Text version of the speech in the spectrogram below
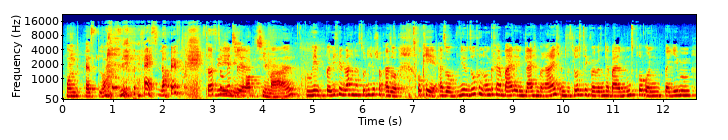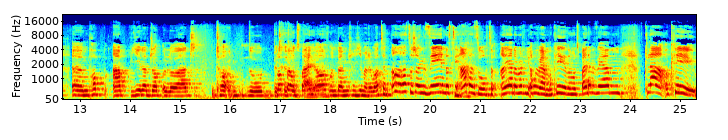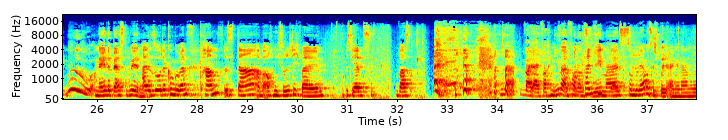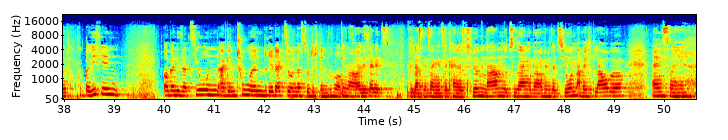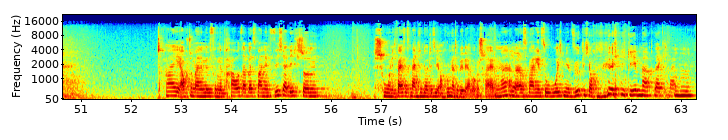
Und es läuft, es läuft, es läuft so mittel. optimal. Wie, bei wie vielen Sachen hast du dich jetzt schon? Also, okay, also wir suchen ungefähr beide im gleichen Bereich und es ist lustig, weil wir sind ja beide in Innsbruck und bei jedem ähm, Pop-up, jeder Job-Alert so ploppt bei uns beiden beide. auf und dann kriege ich immer eine WhatsApp, oh, hast du schon gesehen, dass Theater sucht? So, ah ja, da würde ich mich auch bewerben. Okay, sollen wir uns beide bewerben? Klar, okay. Woo. May the best win. Also der Konkurrenzkampf ist da, aber auch nicht so richtig, weil bis jetzt war es weil einfach niemand von uns jemals Feedback. zum Bewerbungsgespräch eingeladen wird. Bei wie vielen Organisationen, Agenturen, Redaktionen hast du dich denn beworben? Genau, also ich sage jetzt wir lassen jetzt sagen jetzt ja keine Firmennamen sozusagen oder Organisationen, aber ich glaube, eins, zwei, drei, auch schon mal ein bisschen eine Pause, aber es waren jetzt sicherlich schon Schon. Ich weiß, dass manche Leute sich auch hunderte Bewerbungen schreiben, ne? aber es waren jetzt so, wo ich mir wirklich auch Mühe gegeben habe, sag ich mal. Mhm.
